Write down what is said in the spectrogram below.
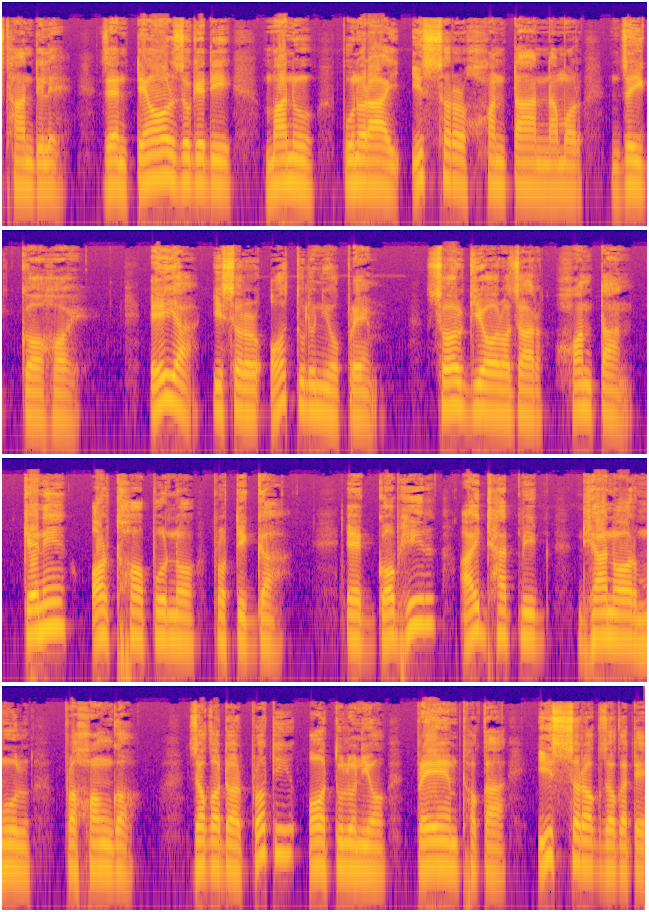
স্থান দিলে যেন তেওঁৰ যোগেদি মানুহ পুনৰাই ঈশ্বৰৰ সন্তান নামৰ যোগ্য হয়। এয়া ঈশ্বৰৰ অতুলনীয় প্ৰেম স্বৰ্গীয় ৰজাৰ সন্তান। কেনে অৰ্থপূৰ্ণ প্ৰতিজ্ঞা? এক গভীৰ আধ্যাত্মিক ধ্যানৰ মূল প্ৰসংগ। জগতৰ প্ৰতি অতুলনীয় প্ৰেম থকা ঈশ্বৰক জগতে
